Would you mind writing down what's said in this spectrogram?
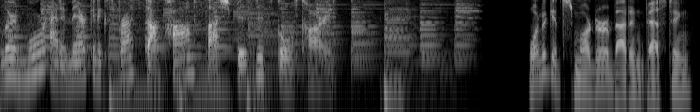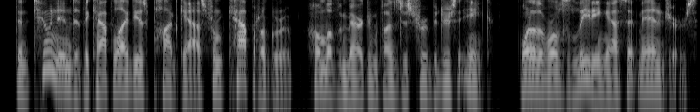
Learn more at americanexpress.com slash business gold card. Want to get smarter about investing? Then tune in to the Capital Ideas podcast from Capital Group, home of American Funds Distributors, Inc., one of the world's leading asset managers.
